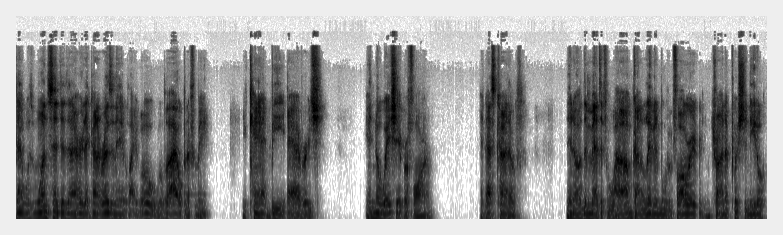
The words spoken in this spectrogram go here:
That was one sentence that I heard that kind of resonated, like, oh, was eye opener for me. You can't be average in no way, shape, or form. And that's kind of, you know, the method for how I'm kind of living moving forward, trying to push the needle,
